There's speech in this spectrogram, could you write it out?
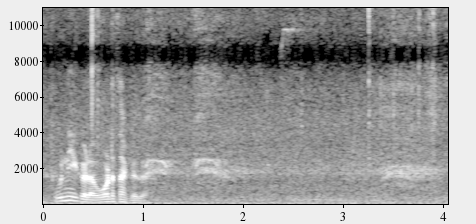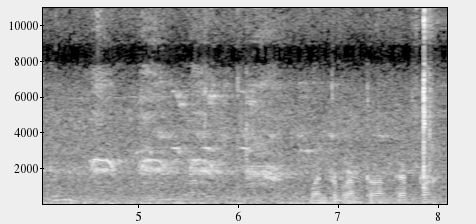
ಈ ಪುನಿಗಳ ಓಡ್ತಾಕದ ಬಂತು ಬಂತು ಅಂತಪ್ಪ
